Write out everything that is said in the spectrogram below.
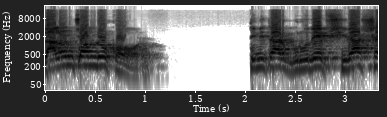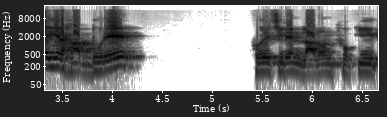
লালন চন্দ্র কর। তিনি তার গুরুদেব সিরাজ সাইয়ের হাত ধরে হয়েছিলেন লালন ফকির।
